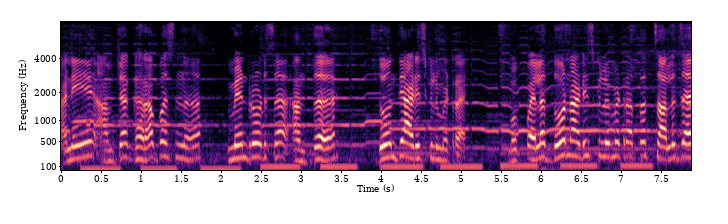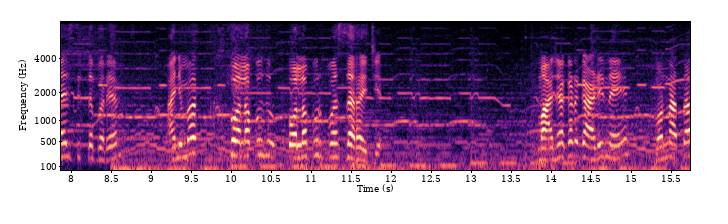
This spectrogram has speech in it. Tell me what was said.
आणि आमच्या घरापासून मेन रोडचं अंतर दोन ते अडीच किलोमीटर आहे. मग पहिला दोन अडीच किलोमीटर आता चालत जायचं तिथपर्यंत. आणि मग कोल्हापूर कोल्हापूर बस धरायची. माझ्याकडे गाडी नाही म्हणून आता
